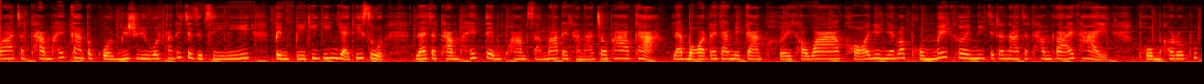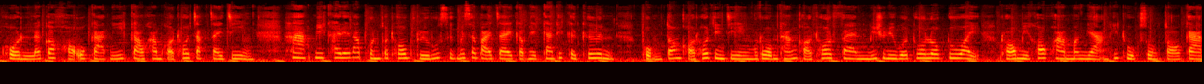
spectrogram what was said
ว่าจะทำให้การประกวด Miss Universe ครั้งที่ 74 นี้ เป็นปีที่ยิ่งใหญ่ที่สุด และจะทำให้เต็มความสามารถในฐานะเจ้าภาพค่ะ และบอสนะคะมีการเผยค่ะว่า ขอยืนยันว่าผมไม่เคยมีเจตนาจะทำร้ายใครผมเคารพทุกคน และก็ขอโอกาสนี้กล่าวคำขอโทษจากใจจริง หากมีใครได้รับผลกระทบ หรือรู้สึกไม่สบายใจกับเหตุการณ์ที่เกิดขึ้น ผมต้องขอโทษจริง ๆ รวมทั้งขอโทษแฟน Miss Universe ทั่วโลกด้วย เพราะมีข้อความบางอย่างที่ถูกส่งต่อกัน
